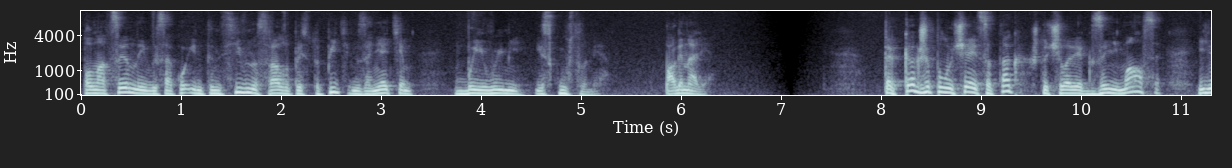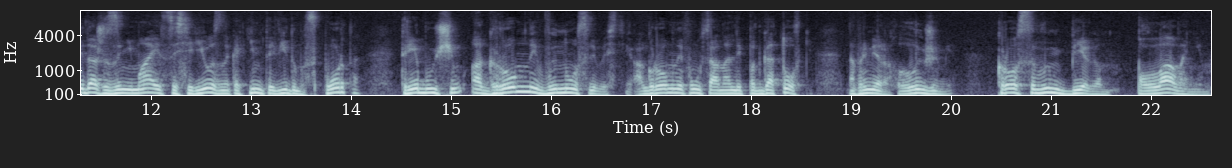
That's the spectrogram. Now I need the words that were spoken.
полноценно и высокоинтенсивно сразу приступить к занятиям боевыми искусствами. Погнали! Так как же получается так, что человек занимался или даже занимается серьезно каким-то видом спорта, требующим огромной выносливости, огромной функциональной подготовки, например, лыжами, кроссовым бегом, плаванием,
